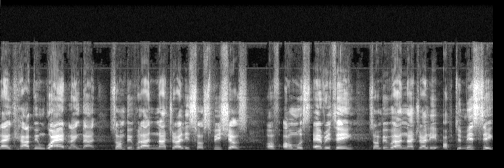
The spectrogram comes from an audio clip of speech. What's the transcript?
like have been wired like that. Some people are naturally suspicious of almost everything. Some people are naturally optimistic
